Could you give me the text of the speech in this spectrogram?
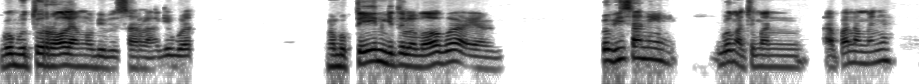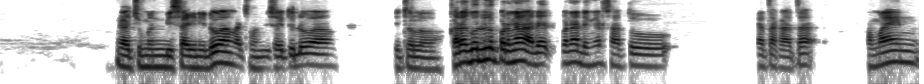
Gue butuh role yang lebih besar lagi buat ngebuktiin gitu loh bahwa gue ya gue bisa nih. Gue nggak cuman apa namanya nggak cuman bisa ini doang nggak cuman bisa itu doang gitu loh. Karena gue dulu pernah ada pernah dengar satu kata-kata pemain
